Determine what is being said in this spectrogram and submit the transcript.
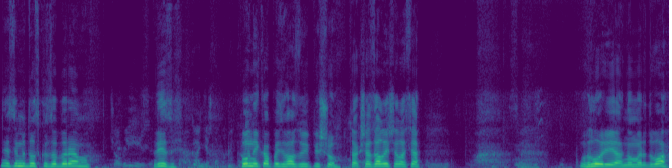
Якщо ми доску заберемо, Що, влізе? лізуть. Повний капець газу і пішов. Так, ще залишилася Глорія номер 2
